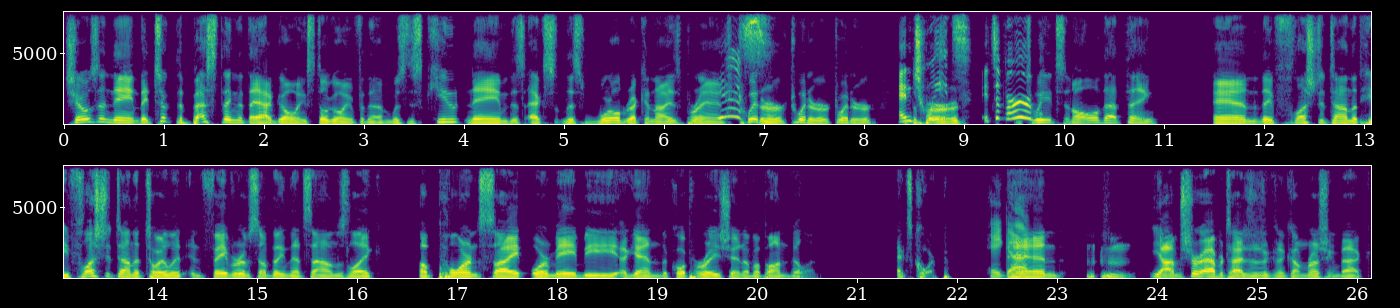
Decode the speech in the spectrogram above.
chose a name. They took the best thing that they had going, still going for them, was this cute name, this ex, this world recognized brand, Yes. Twitter, Twitter, Twitter, and tweets. bird, It's a verb. tweets, and all of that thing. And they flushed it down the. He flushed it down the toilet in favor of something that sounds like a porn site, or maybe again the corporation of a Bond villain, X Corp. Hey God. And yeah, I'm sure advertisers are going to come rushing back.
